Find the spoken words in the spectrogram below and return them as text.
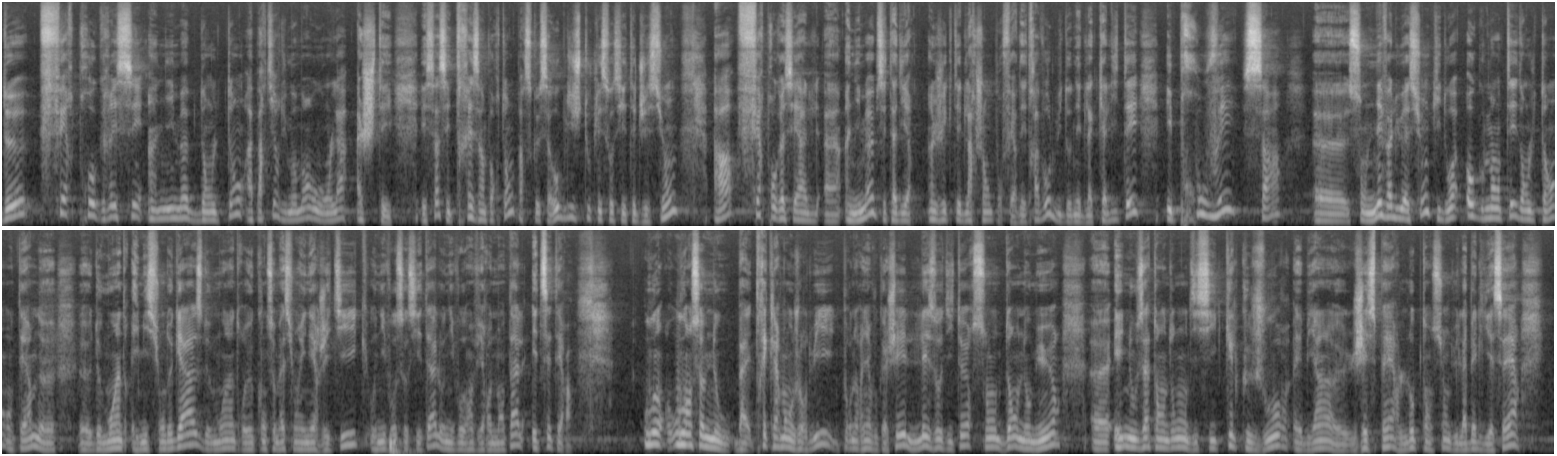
de faire progresser un immeuble dans le temps à partir du moment où on l'a acheté. Et ça, c'est très important parce que ça oblige toutes les sociétés de gestion à faire progresser un, immeuble, c'est-à-dire injecter de l'argent pour faire des travaux, lui donner de la qualité et prouver ça euh, son évaluation qui doit augmenter dans le temps en termes de, euh, de moindre émission de gaz, de moindre consommation énergétique au niveau sociétal, au niveau environnemental, etc. Où en, sommes-nous? Bah, Très clairement aujourd'hui, pour ne rien vous cacher, les auditeurs sont dans nos murs euh, et nous attendons d'ici quelques jours, eh euh, j'espère, l'obtention du label ISR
